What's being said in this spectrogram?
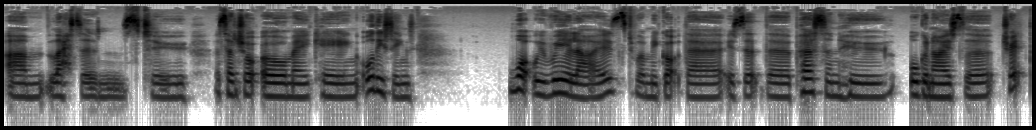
um, lessons to essential oil making, all these things. What we realized when we got there is that the person who organized the trip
